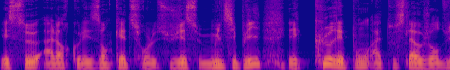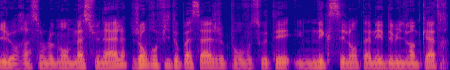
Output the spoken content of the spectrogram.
Et ce, alors que les enquêtes sur le sujet se multiplient? Et que répond à tout cela aujourd'hui le Rassemblement national? J'en profite au passage pour vous souhaiter une excellente année 2024.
